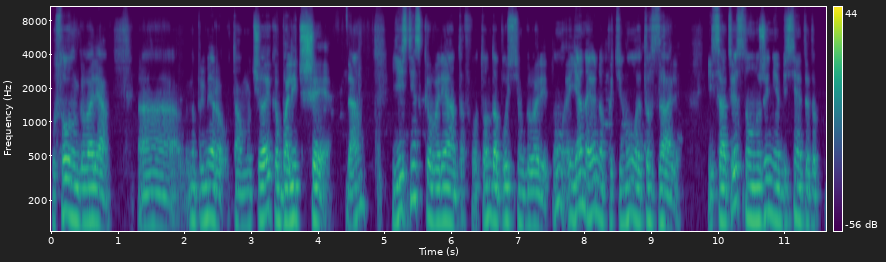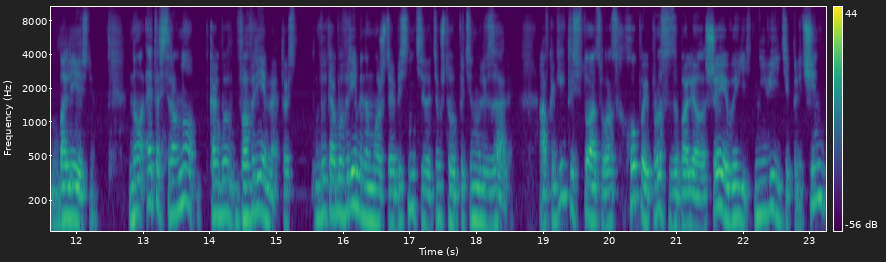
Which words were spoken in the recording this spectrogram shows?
Условно говоря, а, например, там у человека болит шея. Да? Есть несколько вариантов. Вот он, допустим, говорит, ну, я, наверное, потянул это в зале. И, соответственно, он уже не объясняет это болезнью. Но это все равно как бы во время. То есть вы как бы временно можете объяснить это тем, что вы потянули в зале. А в каких-то ситуациях у вас хопа и просто заболела шея, и вы не видите причин,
